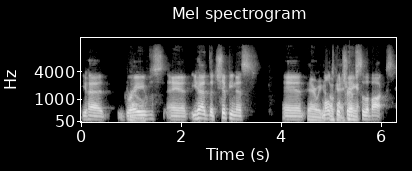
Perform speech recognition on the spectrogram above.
you had Graves no. and you had the chippiness and there we go. multiple okay, trips to the box.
